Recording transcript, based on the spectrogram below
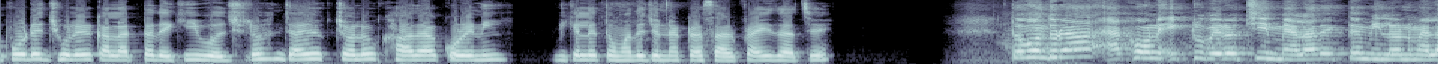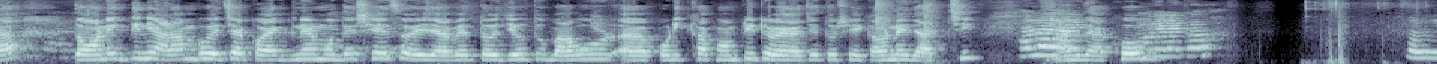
ওপরে ঝোলের কালারটা দেখেই বলছিল, যাই হোক, চলো খাওয়া দাওয়া করে নিই। বিকেলে তোমাদের জন্য একটা সারপ্রাইজ আছে। তো বন্ধুরা এখন একটু বেরোচ্ছি মেলা দেখতে মিলন মেলা তো অনেক দিনই আরম্ভ হয়েছে আর কয়েকদিনের মধ্যে শেষ হয়ে যাবে তো যেহেতু বাবুর আহ, পরীক্ষা কমপ্লিট হয়ে গেছে তো সেই কারণে যাচ্ছি हेलो আর দেখো हेलो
